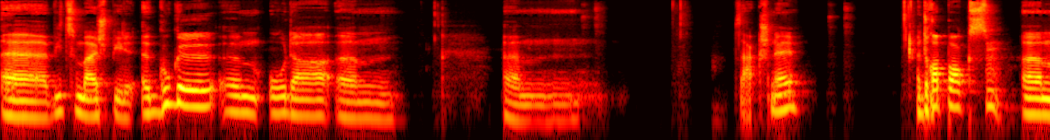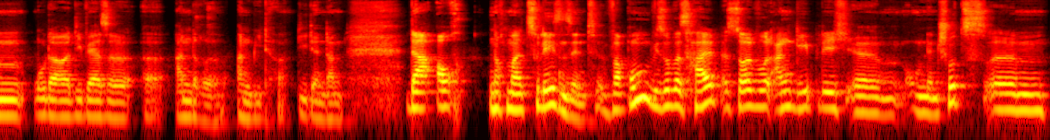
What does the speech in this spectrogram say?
äh, wie zum Beispiel äh, Google ähm, oder ähm, ähm, sag schnell. Dropbox ähm, oder diverse äh, andere Anbieter, die denn dann da auch nochmal zu lesen sind. Warum, wieso, weshalb? Es soll wohl angeblich ähm, um den Schutz ähm,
